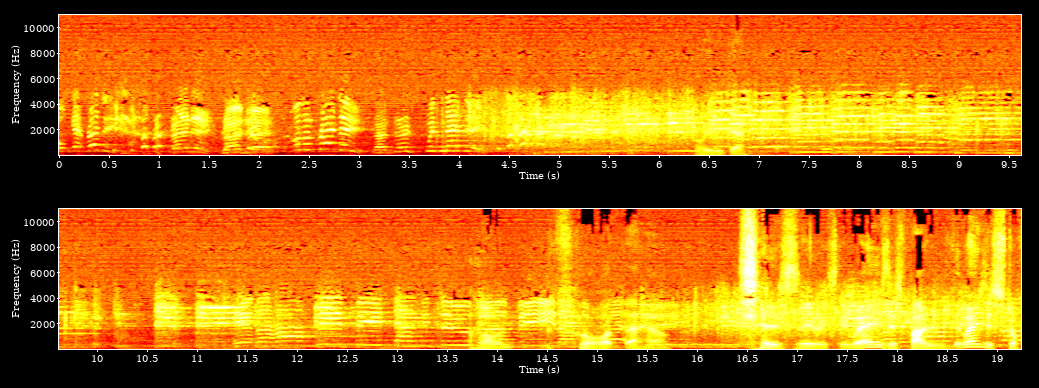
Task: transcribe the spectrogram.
but get ready. Ready. Ready. for the Freddy Ready. with Neddy. Oh, here we go. Oh, what the hell? Seriously, where is this found? Where is this stuff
